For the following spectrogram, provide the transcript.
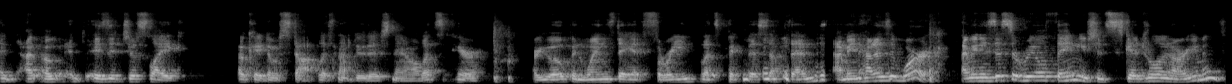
I, oh, I, is it just like, okay, don't stop. Let's not do this now. Let's here. Are you open Wednesday at three? Let's pick this up then. I mean, how does it work? I mean, is this a real thing? You should schedule an argument.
